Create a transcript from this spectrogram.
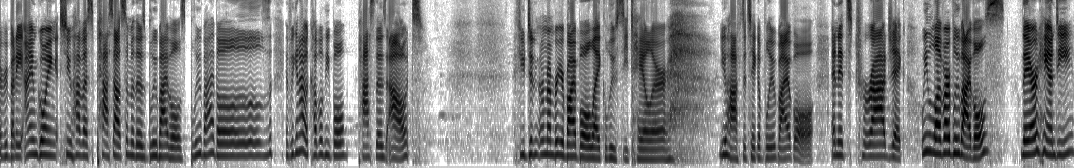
everybody. I am going to have us pass out some of those blue Bibles. Blue Bibles. If we can have a couple people pass those out. If you didn't remember your Bible like Lucy Taylor, you have to take a blue Bible. And it's tragic. We love our blue Bibles, they are handy,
